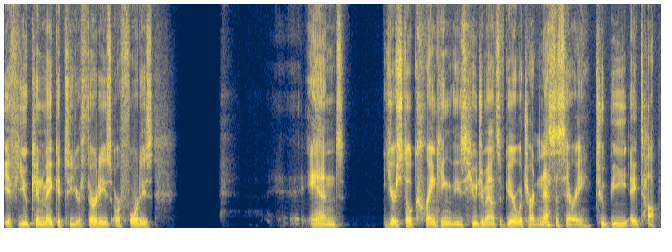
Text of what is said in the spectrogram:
if you can make it to your 30s or 40s and you're still cranking these huge amounts of gear, which are necessary to be a top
